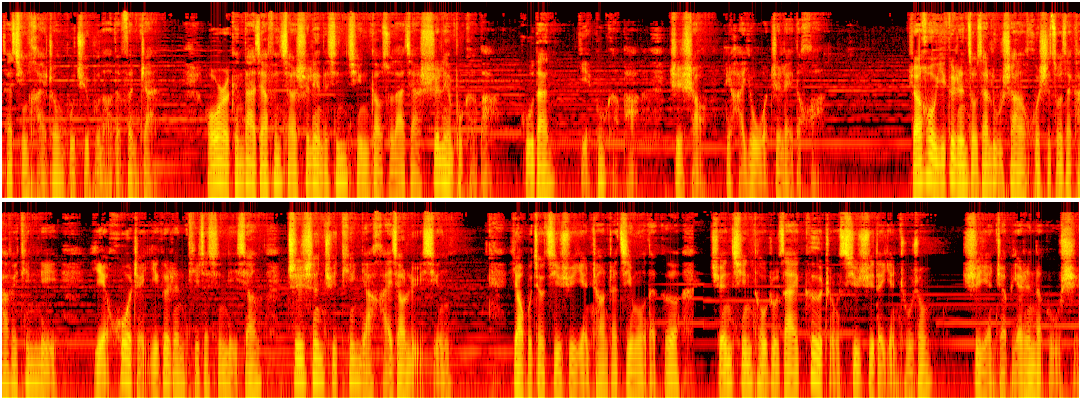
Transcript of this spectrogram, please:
在情海中不屈不挠的奋战，偶尔跟大家分享失恋的心情，告诉大家失恋不可怕，孤单也不可怕，至少你还有我之类的话。然后一个人走在路上，或是坐在咖啡厅里。也或者一个人提着行李箱，只身去天涯海角旅行，要不就继续演唱着寂寞的歌，全情投入在各种戏剧的演出中，饰演着别人的故事。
